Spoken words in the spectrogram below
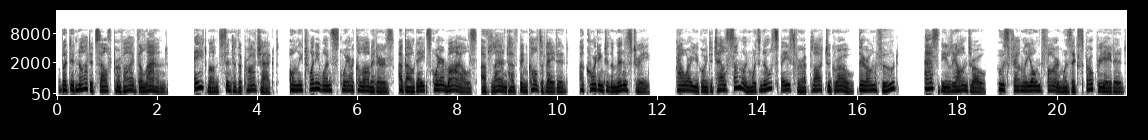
but did not itself provide the land. Eight months into the project, only 21 square kilometers, about 8 square miles, of land have been cultivated, according to the ministry. How are you going to tell someone with no space for a plot to grow their own food? Asked Leandro, whose family-owned farm was expropriated,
